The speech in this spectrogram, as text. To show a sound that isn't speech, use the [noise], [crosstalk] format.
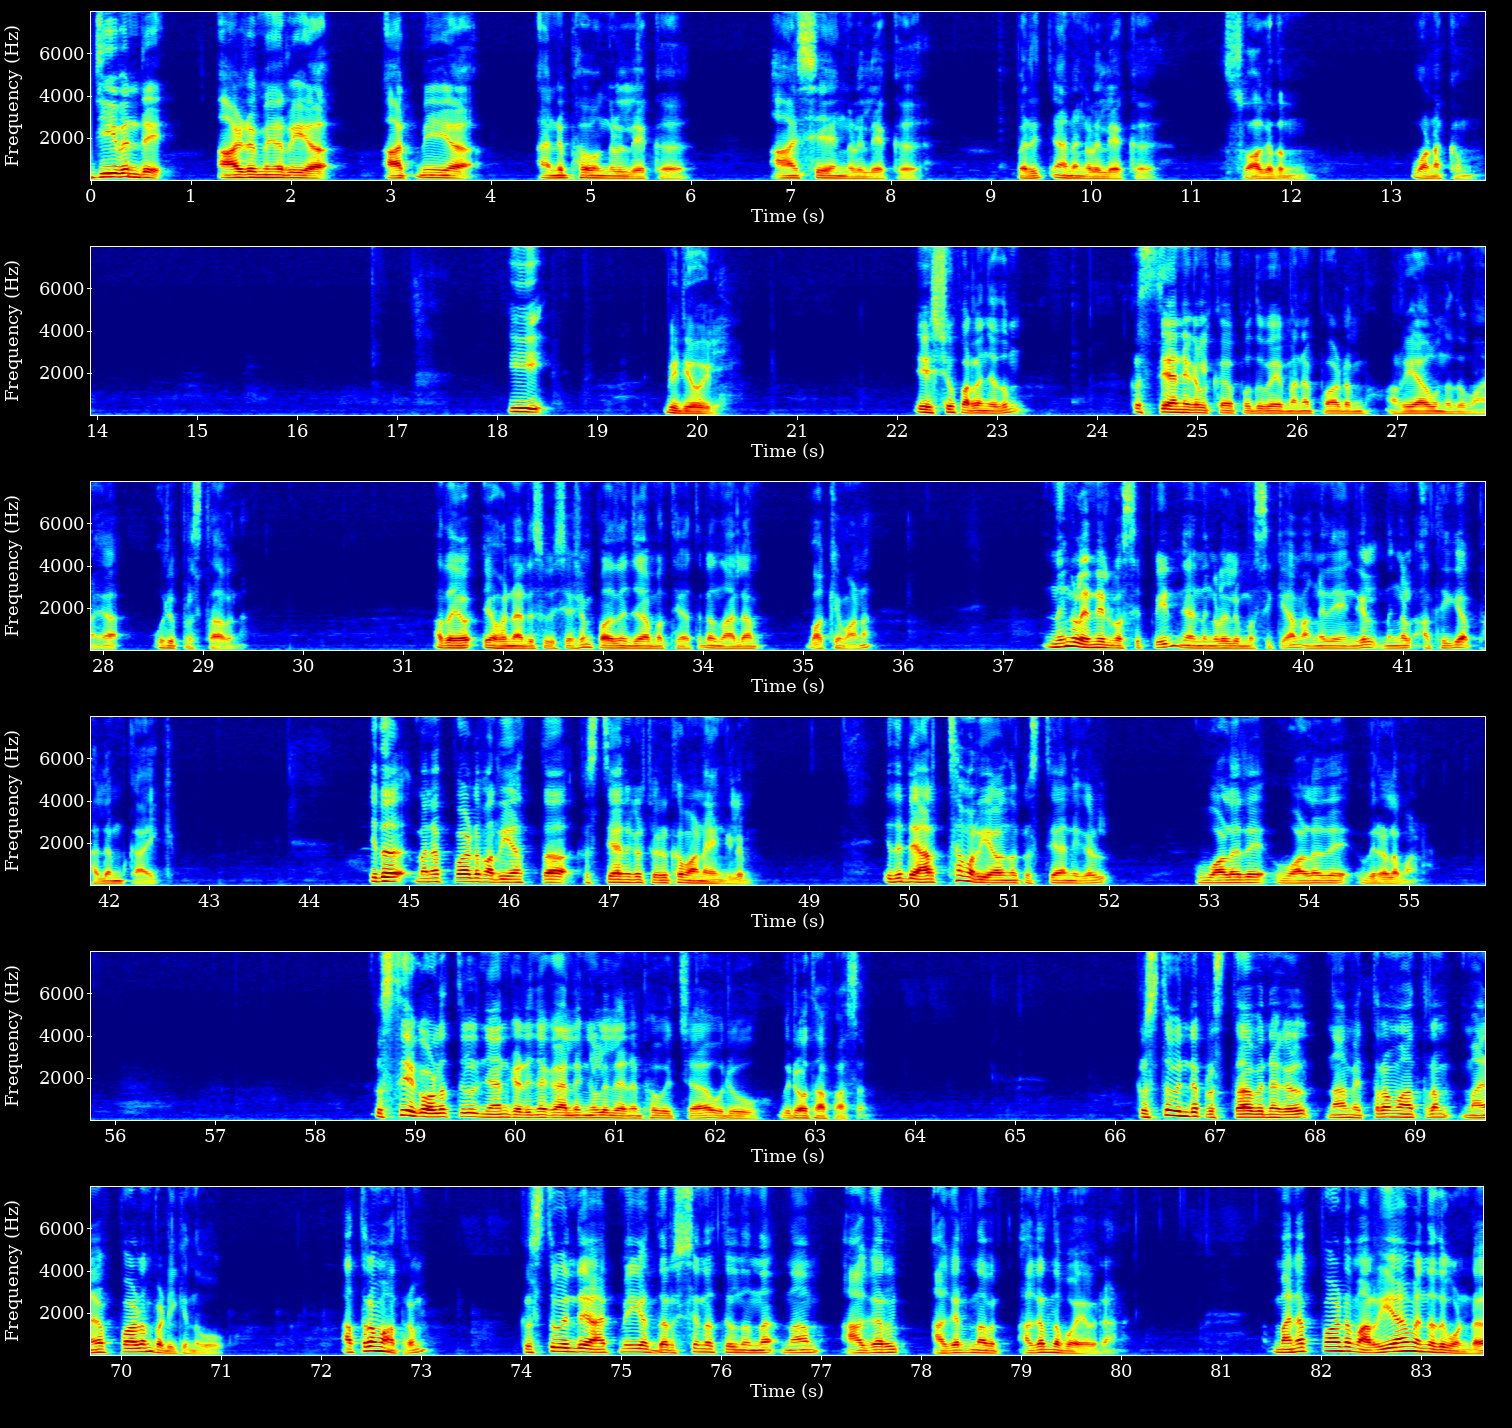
ജീവന്റെ ആഴമേറിയ ആത്മീയ അനുഭവങ്ങളിലേക്ക് ആശയങ്ങളിലേക്ക് പരിജ്ഞാനങ്ങളിലേക്ക് സ്വാഗതം. വണക്കം. ഈ വീഡിയോയിൽ യേശു പറഞ്ഞതും ക്രിസ്ത്യാനികൾക്ക് പൊതുവെ മനഃപ്പാടം അറിയാവുന്നതുമായ ഒരു പ്രസ്താവന. അത് യോഹനാന്റെ സുവിശേഷം പതിനഞ്ചാം അധ്യായത്തിന്റെ നാലാം വാക്യമാണ്. നിങ്ങൾ എന്നിൽ വസിപ്പീൻ ഞാൻ നിങ്ങളിലും വസിക്കാം. അങ്ങനെയെങ്കിൽ നിങ്ങൾ അധിക ഫലം കായ്ക്കും. ഇത് മനഃപ്പാടം അറിയാത്ത ക്രിസ്ത്യാനികൾ ചുരുക്കമാണെങ്കിലും ഇതിന്റെ അർത്ഥമറിയാവുന്ന ക്രിസ്ത്യാനികൾ വളരെ വളരെ വിരളമാണ്. ക്രിസ്തീയ കോളത്തിൽ ഞാൻ കഴിഞ്ഞ കാലങ്ങളിൽ അനുഭവിച്ച ഒരു വിരോധാഭാസം. ക്രിസ്തുവിന്റെ പ്രസ്താവനകൾ നാം എത്രമാത്രം മനഃപ്പാടം പഠിക്കുന്നുവോ അത്രമാത്രം ക്രിസ്തുവിന്റെ ആത്മീയ ദർശനത്തിൽ നിന്ന് നാം അകർ അകർന്നവർ അകർന്നു പോയവരാണ് മനഃപ്പാടം അറിയാമെന്നതുകൊണ്ട്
